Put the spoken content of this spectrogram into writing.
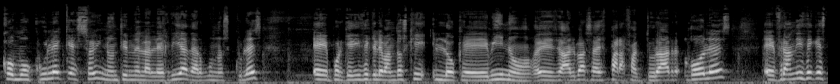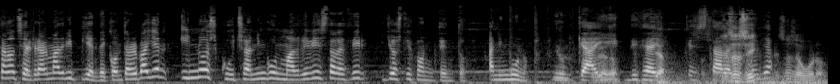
como culé que soy, no entiende la alegría de algunos culés. Eh, porque dice que Lewandowski lo que vino eh, al Barça es para facturar goles. Eh, Fran dice que esta noche el Real Madrid pierde contra el Bayern y no escucha a ningún madridista decir yo estoy contento. A ninguno. Que ahí, Claro. dice ahí Ya. que está la Eso sí, diferencia. eso seguro.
